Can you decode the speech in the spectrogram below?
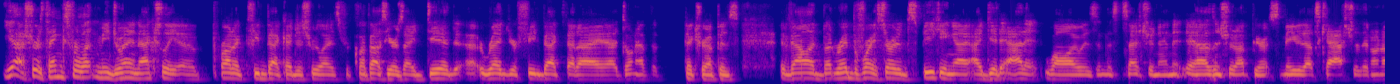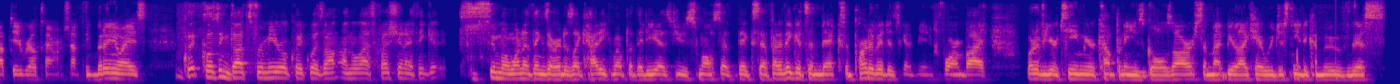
Yeah, sure. Thanks for letting me join. And actually, uh, product feedback I just realized for Clubhouse here is I did uh, read your feedback that I uh, don't have the picture up is valid. But right before I started speaking, I, I, did add it while I was in the session, and it, it hasn't showed up yet. So maybe that's cached or they don't update real time or something. But anyways, quick closing thoughts for me, real quick, was on, on the last question. I think it, Sumo. One of the things I heard is like, how do you come up with ideas? Use small stuff, big stuff. I think it's a mix. And part of it is going to be informed by whatever your team, your company's goals are. So it might be like, hey, we just need to move this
